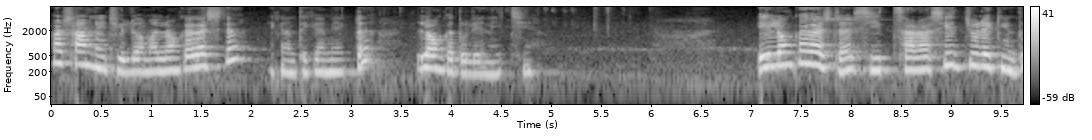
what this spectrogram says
আর সামনে ছিল আমার লঙ্কা গাছটা। এখান থেকে আমি একটা লঙ্কা তুলে নিচ্ছি। এই লঙ্কা গাছটা শীত সারা শীত জুড়ে কিন্তু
